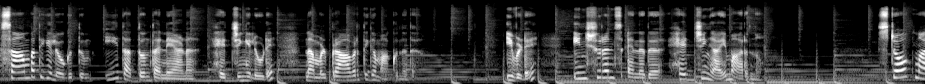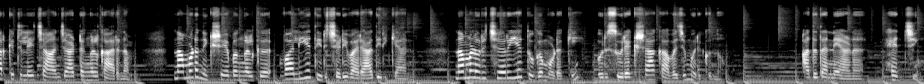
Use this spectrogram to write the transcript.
സാമ്പത്തിക ലോകത്തും ഈ തത്വം തന്നെയാണ് ഹെഡ്ജിങ്ങിലൂടെ നമ്മൾ പ്രാവർത്തികമാക്കുന്നത്. ഇവിടെ ഇൻഷുറൻസ് എന്നത് ഹെഡ്ജിംഗ് ആയി മാറുന്നു. സ്റ്റോക്ക് മാർക്കറ്റിലെ ചാഞ്ചാട്ടങ്ങൾ കാരണം നമ്മുടെ നിക്ഷേപങ്ങൾക്ക് വലിയ തിരിച്ചടി വരാതിരിക്കാൻ നമ്മൾ ഒരു ചെറിയ തുക മുടക്കി ഒരു സുരക്ഷാ കവചം ഒരുക്കുന്നു. അത് തന്നെയാണ് ഹെഡ്ജിംഗ്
